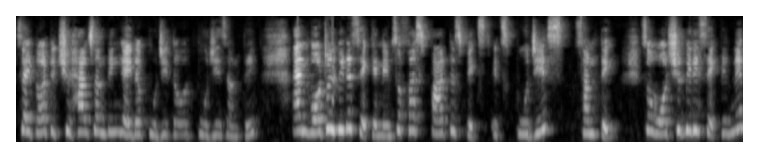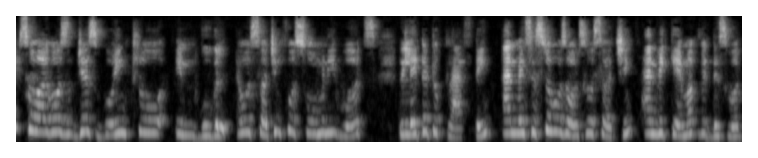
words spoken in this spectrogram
So I thought it should have something either Poojitha or Pooji something. And what will be the second name? So first part is fixed. It's Pooji's something. So what should be the second name? So I was just going through in Google. I was searching for so many words related to crafting and my sister was also searching and we came up with this word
